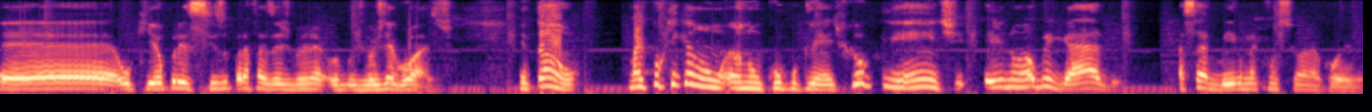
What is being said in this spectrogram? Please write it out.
é o que eu preciso para fazer os meus, os meus negócios. Então, mas por que, que eu, não, eu não culpo o cliente? Porque o cliente ele não é obrigado a saber como é que funciona a coisa.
